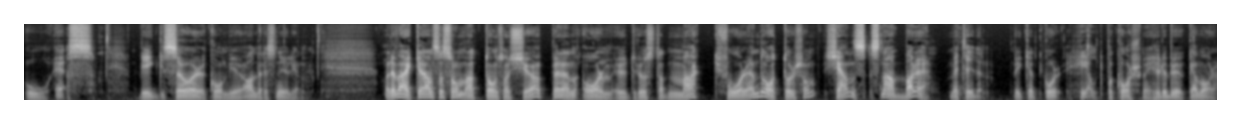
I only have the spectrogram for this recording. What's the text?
OS. Big Sur kom ju alldeles nyligen. Och det verkar alltså som att de som köper en ARM-utrustad Mac får en dator som känns snabbare med tiden. Vilket går helt på kors med hur det brukar vara.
